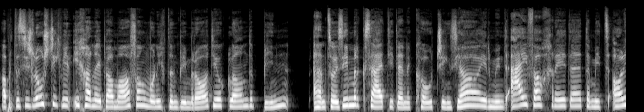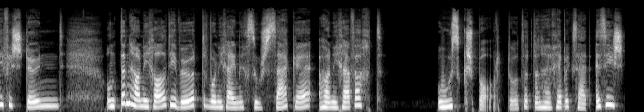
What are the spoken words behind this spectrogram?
Aber das ist lustig, weil ich habe eben am Anfang, als ich dann beim Radio gelandet bin, haben sie uns immer gesagt in diesen Coachings, ja, ihr müsst einfach reden, damit es alle verstehen. Und dann habe ich all die Wörter, die ich eigentlich sonst sage, habe ich einfach ausgespart, oder? Dann habe ich eben gesagt, es ist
